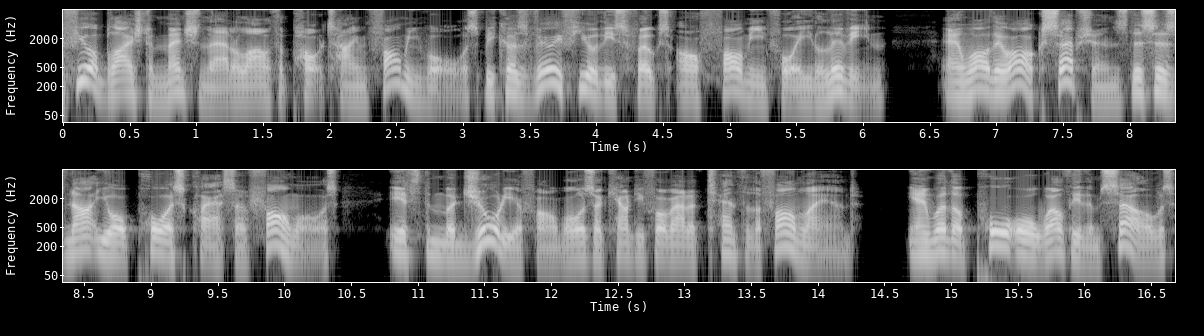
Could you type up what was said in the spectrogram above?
feel obliged to mention that along with the part time farming roles because very few of these folks are farming for a living and while there are exceptions, this is not your poorest class of farmers. It's the majority of farmers accounting for about a tenth of the farmland. And whether poor or wealthy themselves,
